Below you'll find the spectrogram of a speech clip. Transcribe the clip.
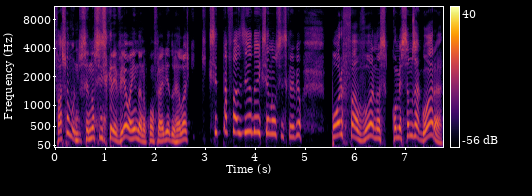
Faça você não se inscreveu ainda no Confraria do Relógio? O que, que, você está fazendo aí que você não se inscreveu? Por favor, nós começamos agora.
